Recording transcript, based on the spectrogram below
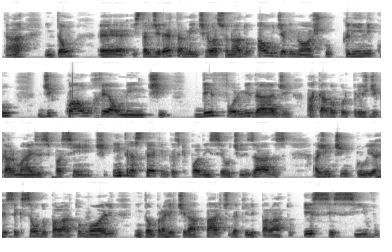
Tá? Então, é, está diretamente relacionado ao diagnóstico clínico de qual realmente deformidade acaba por prejudicar mais esse paciente. Entre as técnicas que podem ser utilizadas, a gente inclui a ressecção do palato mole, então para retirar parte daquele palato excessivo,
